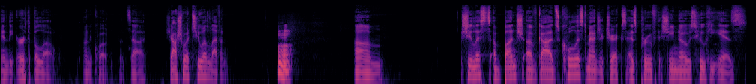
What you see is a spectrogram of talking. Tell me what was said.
and the earth below. Unquote. That's uh, Joshua two eleven. Hmm. Um, she lists a bunch of God's coolest magic tricks as proof that she knows who He is.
